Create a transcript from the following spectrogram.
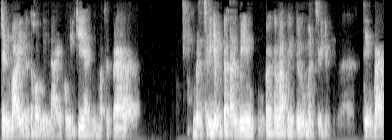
trình bày ở cái hội nghị này hội nghị kia nhưng mà thực ra là mình sử dụng cái tài nguyên của cái lab nghiên cứu mình sử dụng uh, tiền bạc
